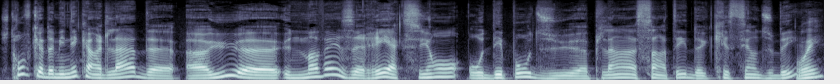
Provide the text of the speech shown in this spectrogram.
Je trouve que Dominique Anglade euh, a eu euh, une mauvaise réaction au dépôt du euh, plan santé de Christian Dubé. Oui.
